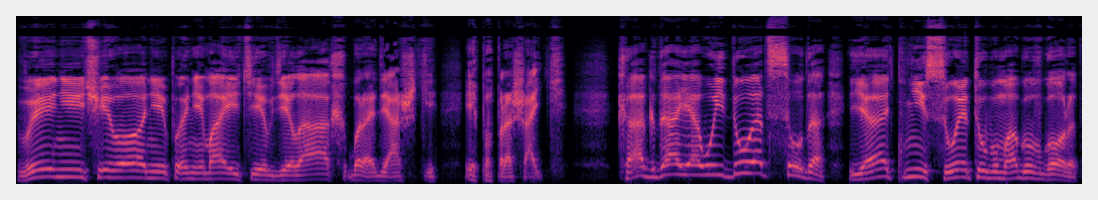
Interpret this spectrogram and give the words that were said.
«Вы ничего не понимаете в делах, бродяжки и попрошайки. Когда я уйду отсюда, я отнесу эту бумагу в город,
